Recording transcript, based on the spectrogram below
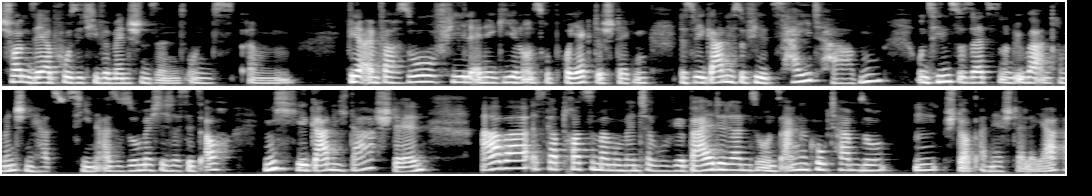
schon sehr positive Menschen sind und ähm, wir einfach so viel Energie in unsere Projekte stecken, dass wir gar nicht so viel Zeit haben, uns hinzusetzen und über andere Menschen herzuziehen. Also so möchte ich das jetzt auch mich hier gar nicht darstellen. Aber es gab trotzdem mal Momente, wo wir beide dann so uns angeguckt haben, so, hm, Stopp an der Stelle, ja.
